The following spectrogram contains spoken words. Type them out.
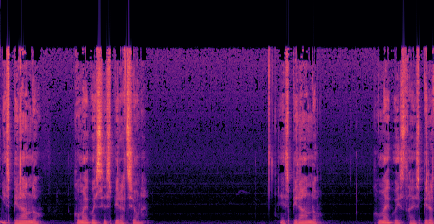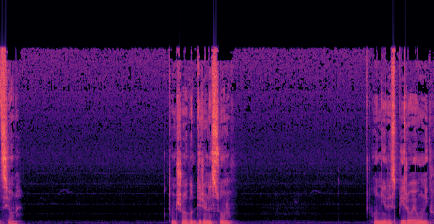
Ispirando, com'è questa ispirazione? Espirando, com'è questa espirazione? Non ce lo può dire nessuno. Ogni respiro è unico.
